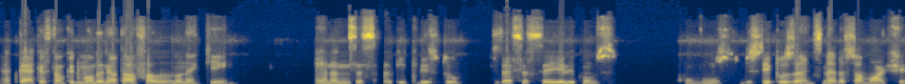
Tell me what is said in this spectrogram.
Até a questão que o irmão Daniel estava falando, né, que era necessário que Cristo fizesse a ceia ele com os, com os discípulos antes, né, da sua morte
